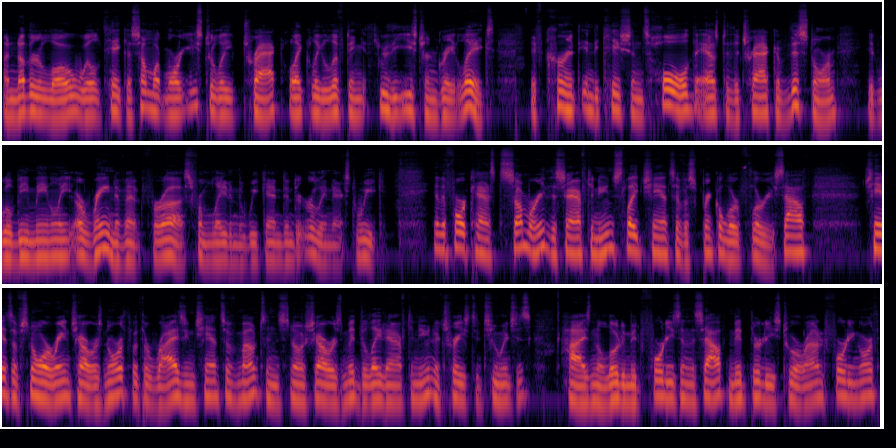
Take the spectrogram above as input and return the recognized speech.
another low will take a somewhat more easterly track, likely lifting through the eastern Great Lakes. If current indications hold as to the track of this storm, it will be mainly a rain event for us from late in the weekend into early next week. In the forecast summary this afternoon, slight chance of a sprinkle or flurry south. Chance of snow or rain showers north with a rising chance of mountain snow showers mid to late afternoon, a trace to 2 inches. Highs in the low to mid 40s in the south, mid 30s to around 40 north,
